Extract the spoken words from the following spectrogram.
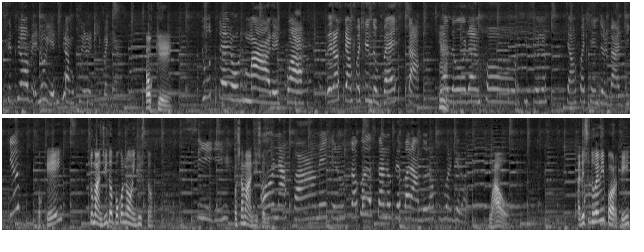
Se piove noi entriamo qui e non ci bagniamo. Ok. Tutto è normale qua, però stiamo facendo festa. E Mm. allora un po' ci sono, stiamo facendo il barbecue. Ok. Tu mangi dopo con noi, giusto? Sì, Cosa mangi ho solo? una fame che non so cosa stanno preparando, dopo guarderò. Wow. Adesso dove mi porti?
